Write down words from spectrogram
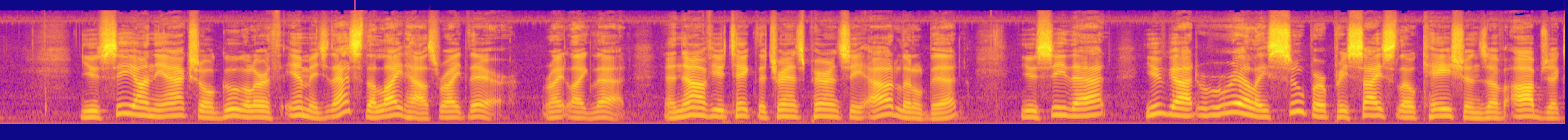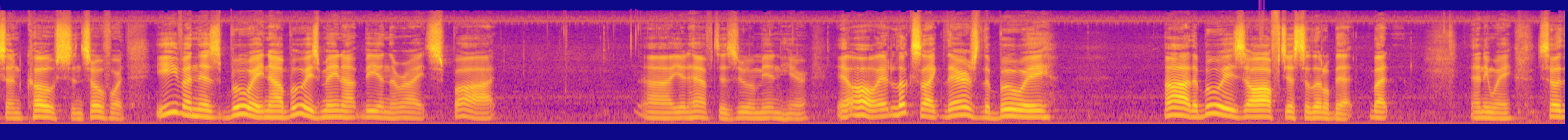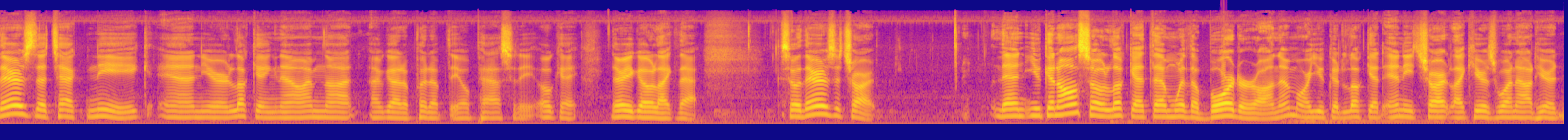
You see on the actual Google Earth image, that's the lighthouse right there, right like that. And now if you take the transparency out a little bit, you see that? you've got really super precise locations of objects and coasts and so forth. Even this buoy, now buoys may not be in the right spot. Uh, you'd have to zoom in here. Yeah, oh, it looks like there's the buoy. Ah, the buoy's off just a little bit, but anyway, so there's the technique, and you're looking now. I'm not, I've got to put up the opacity. Okay, there you go, like that. So there's a chart then you can also look at them with a border on them, or you could look at any chart, like here's one out here at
